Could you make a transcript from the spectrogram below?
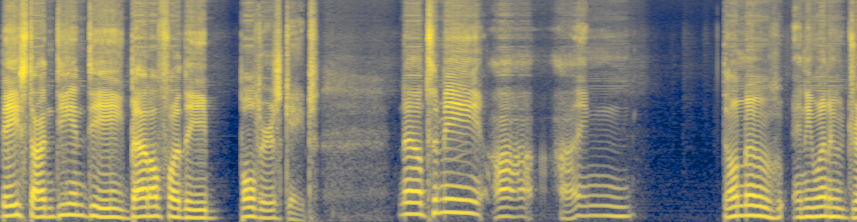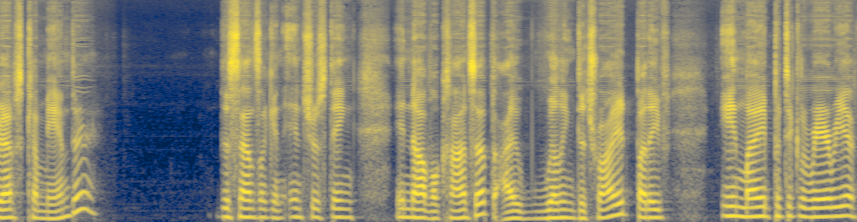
based on D&D Battle for the Baldur's Gate. Now, to me, uh, I don't know anyone who drafts Commander this sounds like an interesting and novel concept. I'm willing to try it, but if in my particular area,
